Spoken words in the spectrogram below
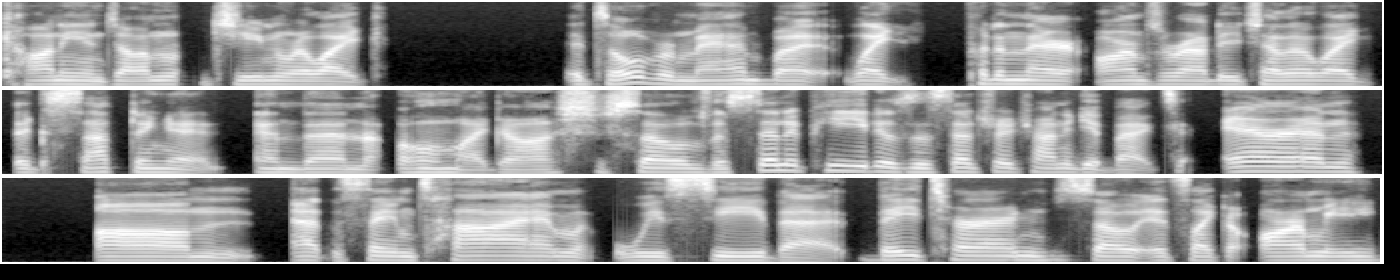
Connie and John Jean were like, it's over, man, but like putting their arms around each other, like accepting it, and then oh my gosh, so the centipede is essentially trying to get back to Eren. Um, at the same time, we see that they turn, so it's like an army.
